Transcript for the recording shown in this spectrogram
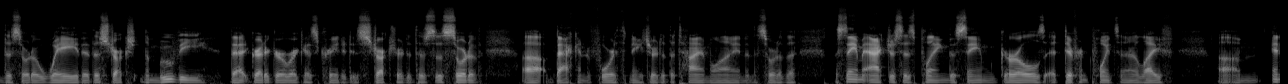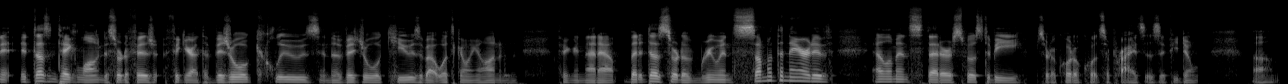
the sort of way that the structure, the movie that Greta Gerwig has created is structured. There's this sort of uh, back and forth nature to the timeline, and the sort of the, the same actresses playing the same girls at different points in their life. Um, and it, it doesn't take long to sort of fig- figure out the visual clues and the visual cues about what's going on and figuring that out. But it does sort of ruin some of the narrative elements that are supposed to be sort of quote unquote surprises if you don't um,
